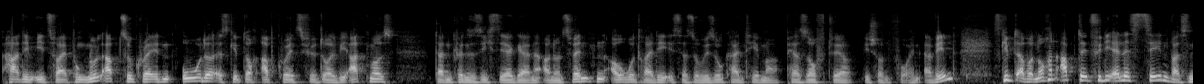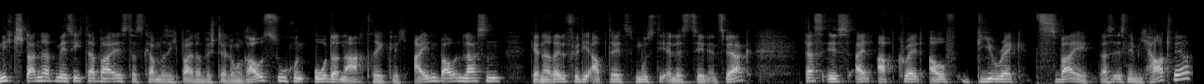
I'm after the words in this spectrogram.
HDMI 2.0 abzugraden oder es gibt auch Upgrades für Dolby Atmos, dann können Sie sich sehr gerne an uns wenden. Auro 3D ist ja sowieso kein Thema per Software, wie schon vorhin erwähnt. Es gibt aber noch ein Update für die LS10, was nicht standardmäßig dabei ist. Das kann man sich bei der Bestellung raussuchen oder nachträglich einbauen lassen. Generell für die Updates muss die LS10 ins Werk. Das ist ein Upgrade auf DREC 2. Das ist nämlich Hardware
